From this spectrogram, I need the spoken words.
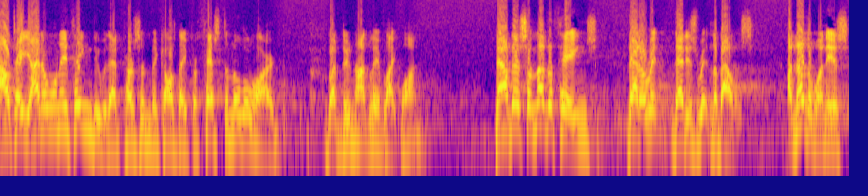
I'll tell you, I don't want anything to do with that person because they profess to know the Lord, but do not live like one. Now, there's some other things that are written, that is written about us. Another one is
